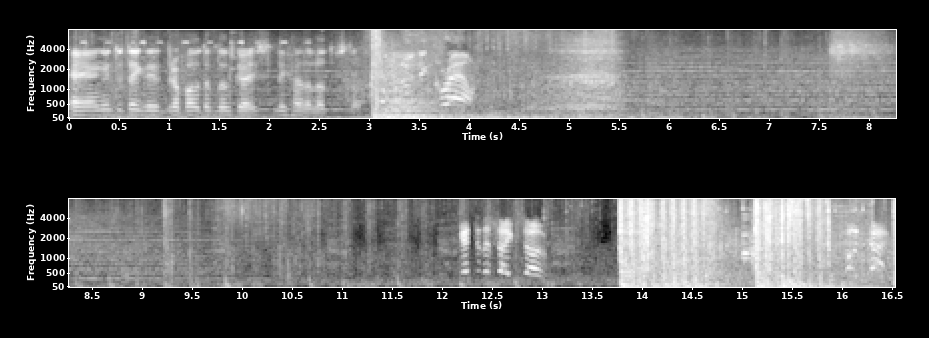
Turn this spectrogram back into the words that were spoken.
Uh, I'm going to take the drop out of those guys. They had a lot of stuff. Losing ground. Get to the safe zone. Contact!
